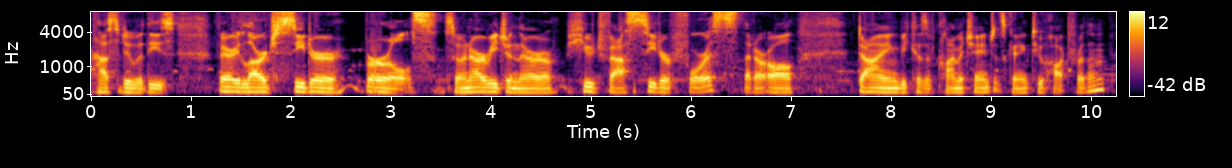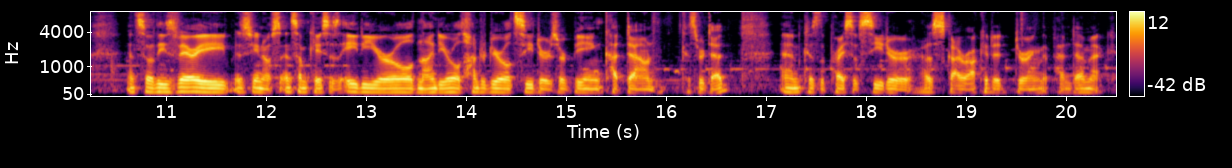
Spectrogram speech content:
has to do with these very large cedar burls. So, in our region, there are huge, vast cedar forests that are all dying because of climate change. It's getting too hot for them. And so these very, you know, in some cases, 80 year old, 90 year old, 100 year old cedars are being cut down because they're dead and because the price of cedar has skyrocketed during the pandemic.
